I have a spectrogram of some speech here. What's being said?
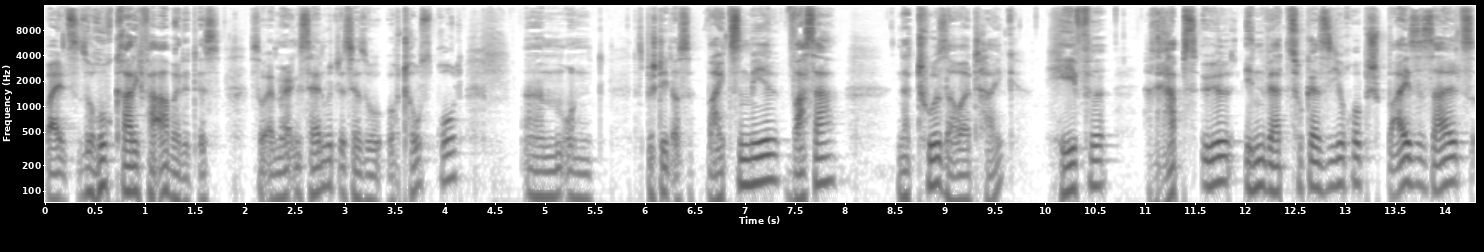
weil es so hochgradig verarbeitet ist. So American Sandwich ist ja so Toastbrot ähm, und das besteht aus Weizenmehl, Wasser, Natursauerteig, Hefe, Rapsöl, Invertzuckersirup, Speisesalz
